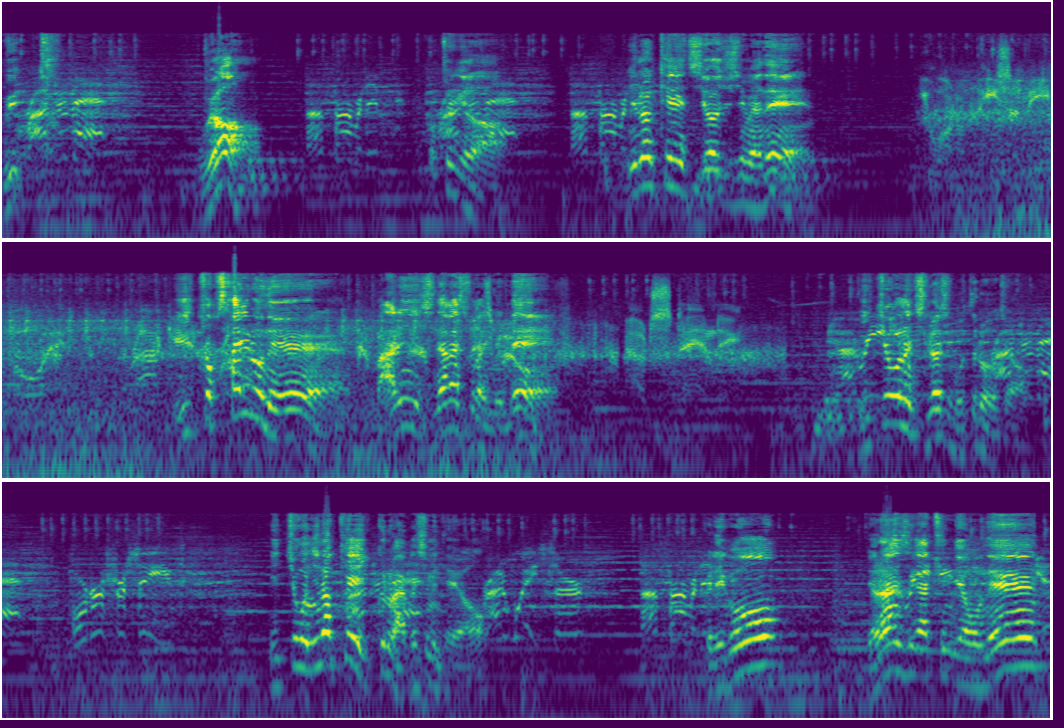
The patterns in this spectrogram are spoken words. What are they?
왜 뭐야? 깜짝이야. 이렇게 지어주시면은 이쪽 사이로는 마린이 지나갈 수가 있는데 이쪽은 질럿이 못 들어오죠. 이쪽은 이렇게 입구를 막으시면 돼요. 그리고 11시 같은 경우는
